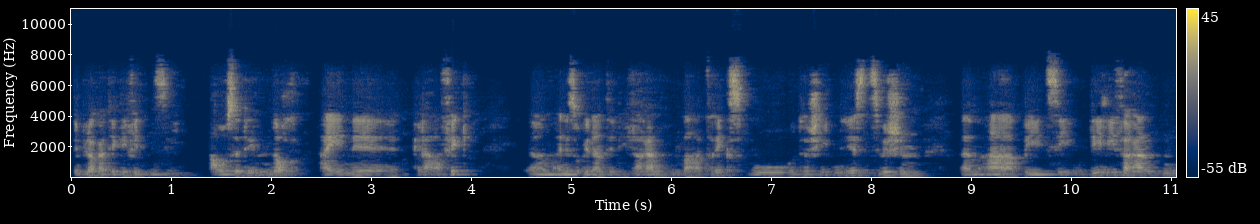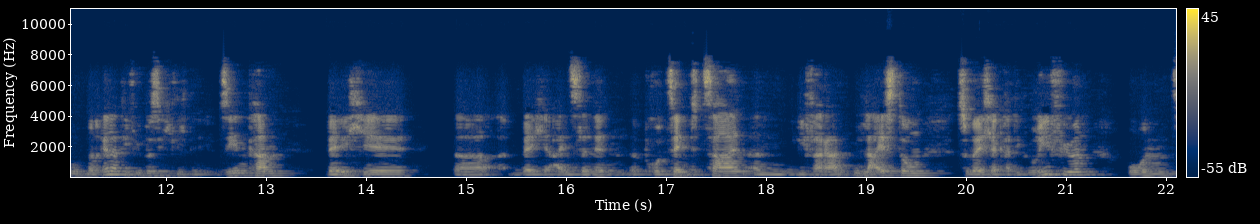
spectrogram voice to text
Im Blogartikel finden Sie außerdem noch eine Grafik, ähm, eine sogenannte Lieferantenmatrix, wo unterschieden ist zwischen ähm, A, B, C und D Lieferanten und man relativ übersichtlich sehen kann, welche äh, welche einzelnen äh, Prozentzahlen an Lieferantenleistung zu welcher Kategorie führen und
